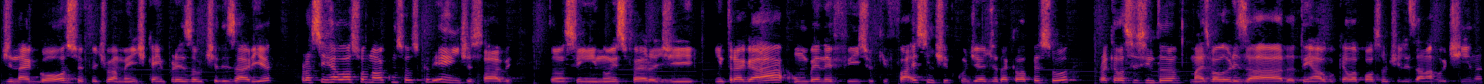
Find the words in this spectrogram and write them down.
de negócio efetivamente que a empresa utilizaria para se relacionar com seus clientes, sabe? Então, assim, numa esfera de entregar um benefício que faz sentido com o dia a dia daquela pessoa, para que ela se sinta mais valorizada, tenha algo que ela possa utilizar na rotina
